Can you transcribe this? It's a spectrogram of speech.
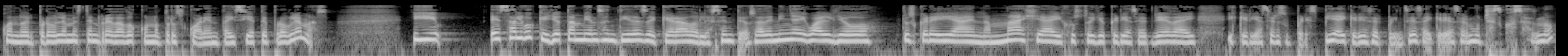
cuando el problema está enredado con otros 47 problemas. Y es algo que yo también sentí desde que era adolescente, o sea, de niña igual yo pues creía en la magia y justo yo quería ser Jedi y quería ser super espía y quería ser princesa y quería hacer muchas cosas, ¿no?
